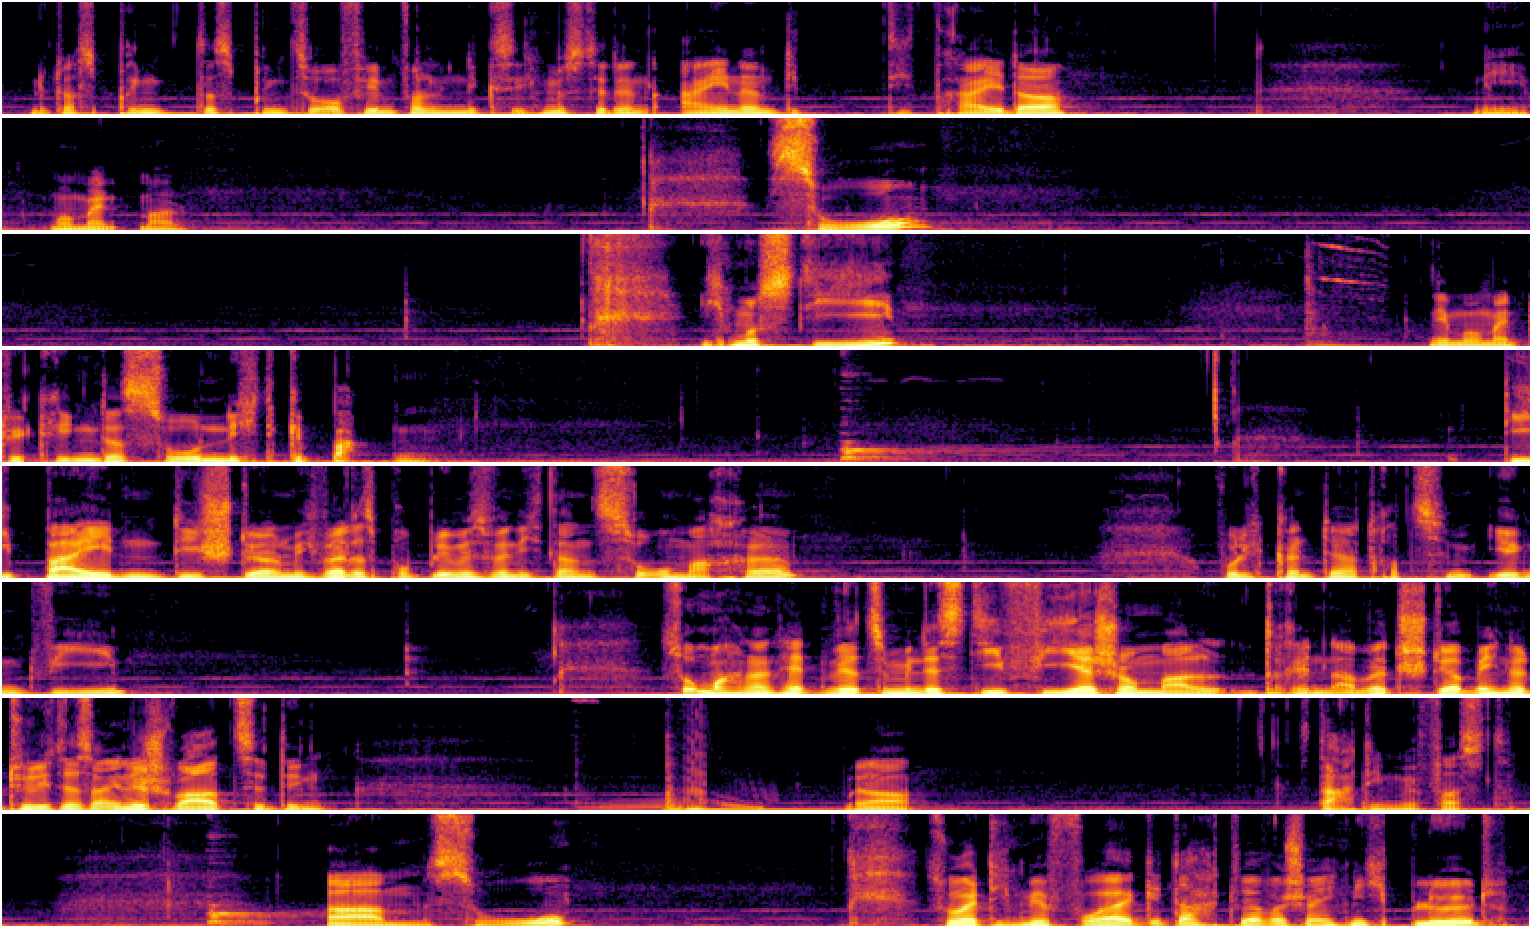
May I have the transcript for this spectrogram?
Nö, das bringt, das bringt so auf jeden Fall nichts. Ich müsste den einen, die, die drei da... Nee, Moment mal. So. Ich muss die... Nee, Moment, wir kriegen das so nicht gebacken. Die beiden, die stören mich, weil das Problem ist, wenn ich dann so mache... Obwohl, ich könnte ja trotzdem irgendwie... So machen, dann hätten wir zumindest die vier schon mal drin. Aber jetzt stört mich natürlich das eine schwarze Ding. Ja. Das dachte ich mir fast. Ähm, so. So hätte ich mir vorher gedacht, wäre wahrscheinlich nicht blöd.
